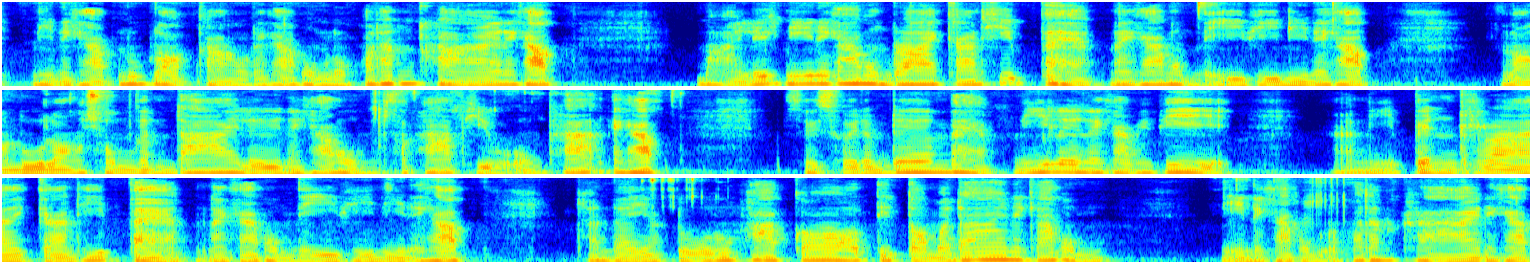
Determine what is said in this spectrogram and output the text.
ๆนี่นะครับรูปหล่อเก่านะครับ ผมหลวงพ่อท่านคล้ายนะครับ หมายเลขนี้นะครับผมรายการที่ 8 นะครับผมใน EP นี้นะครับ ลองดูลองชมกันได้เลยนะครับ ผมสภาพผิวองค์พระนะครับ สวยๆเดิมๆแบบนี้เลยนะครับพี่ๆอันนี้เป็นรายการที่ 8 นะครับ ผมใน EP นี้นะครับท่านใดอยากดูรูปภาพก็ติดต่อมาได้นะครับ ผมนี่นะครับ ผมหลวงพ่อท่านคล้ายนะครับ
